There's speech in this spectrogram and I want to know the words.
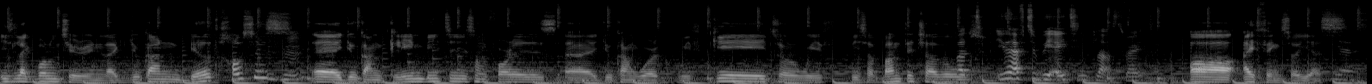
it's like volunteering like you can build houses uh, you can clean beaches and forests uh, you can work with kids or with disadvantaged adults But you have to be 18 plus, right? uh i think so yes Yes.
